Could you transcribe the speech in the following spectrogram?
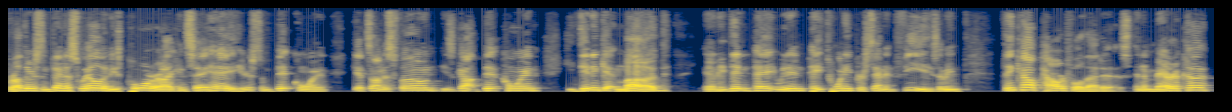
brother's in Venezuela and he's poor. I can say, hey, here's some Bitcoin. Gets on his phone. He's got Bitcoin. He didn't get mugged and he didn't pay, we didn't pay 20% in fees. I mean, think how powerful that is. In America,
